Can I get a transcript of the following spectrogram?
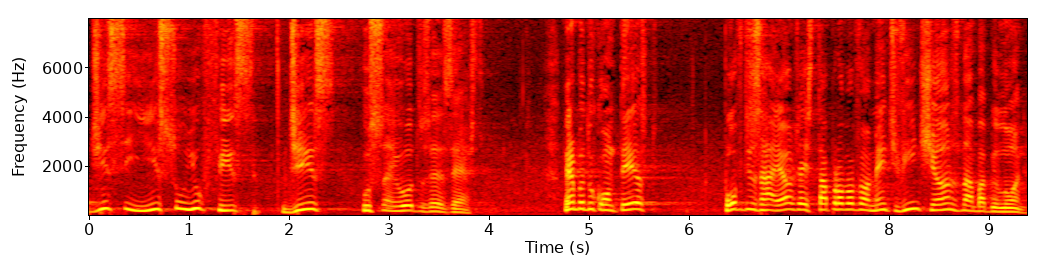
disse isso e o fiz, diz o Senhor dos Exércitos. Lembra do contexto? O povo de Israel já está provavelmente 20 anos na Babilônia.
